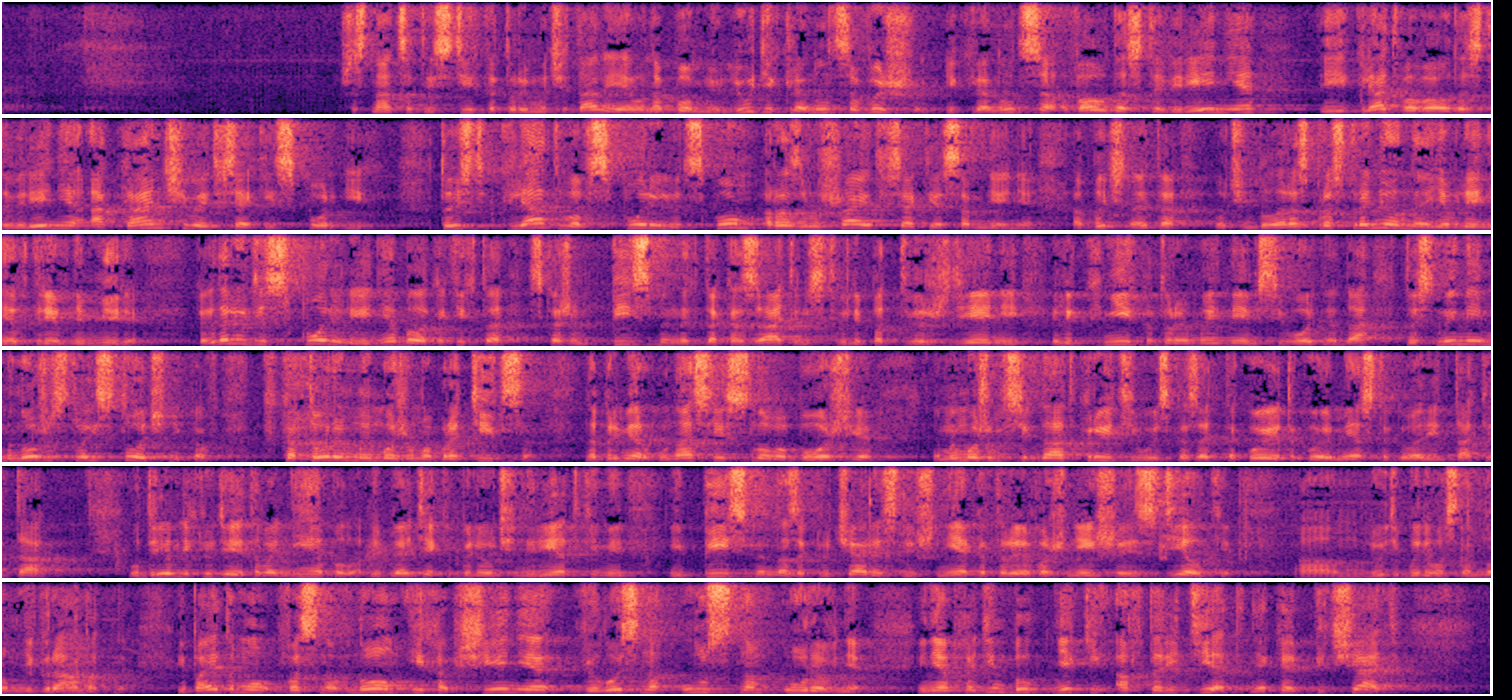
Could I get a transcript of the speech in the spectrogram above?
16 стих, который мы читали, я его напомню. «Люди клянутся высшим и клянутся во удостоверение, и клятва во удостоверение оканчивает всякий спор их. То есть клятва в споре людском разрушает всякие сомнения. Обычно это очень было распространенное явление в древнем мире. Когда люди спорили и не было каких-то, скажем, письменных доказательств или подтверждений, или книг, которые мы имеем сегодня, да, то есть мы имеем множество источников, к которым мы можем обратиться. Например, у нас есть Слово Божье, мы можем всегда открыть его и сказать, такое и такое место говорит так и так. У древних людей этого не было. Библиотеки были очень редкими, и письменно заключались лишь некоторые важнейшие сделки. Люди были в основном неграмотны. И поэтому в основном их общение велось на устном уровне. И необходим был некий авторитет, некая печать,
